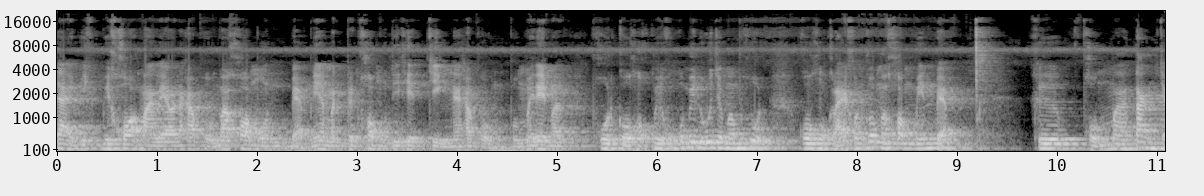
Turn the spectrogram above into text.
ได้วิวเคราะห์มาแล้วนะครับ ผมว่าข้อมูลแบบนี้มันเป็นข้อมูลที่เท็จจริงนะครับ ผมผมไม่ได้มาพูดโกหกผมก็ไม่รู้จะมาพูดโกหกหลายคนก็มาคอมเมนต์แบบ คือผมมาตั้งใจ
